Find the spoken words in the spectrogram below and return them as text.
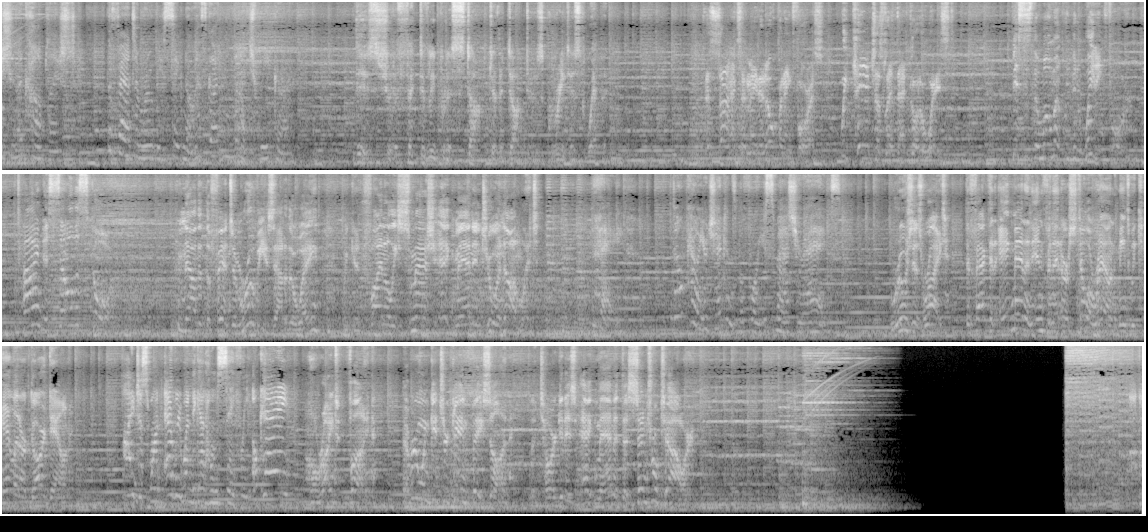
Mission accomplished. The Phantom Ruby signal has gotten much weaker. This should effectively put a stop to the Doctor's greatest weapon. The Sonics have made an opening for us. We can't just let that go to waste. This is the moment we've been waiting for. Time to settle the score. Now that the Phantom Ruby is out of the way, we can finally smash Eggman into an omelet. Hey, don't count your chickens before you smash your eggs. Rouge is right. The fact that Eggman and Infinite are still around means we can't let our guard down. I just want everyone to get home safely, okay? All right, fine. Everyone get your game face on. The target is Eggman at the Central Tower.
